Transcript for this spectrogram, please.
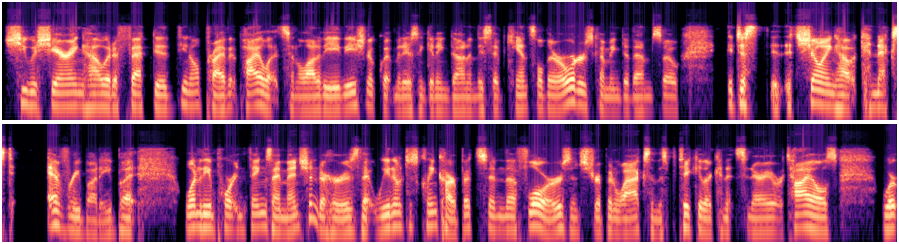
she was sharing how it affected, you know, private pilots and a lot of the aviation equipment isn't getting done and they said cancel their orders coming to them. So it just it, it's showing how it connects to everybody. But one of the important things I mentioned to her is that we don't just clean carpets and the floors and strip and wax in this particular scenario or tiles. We're,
